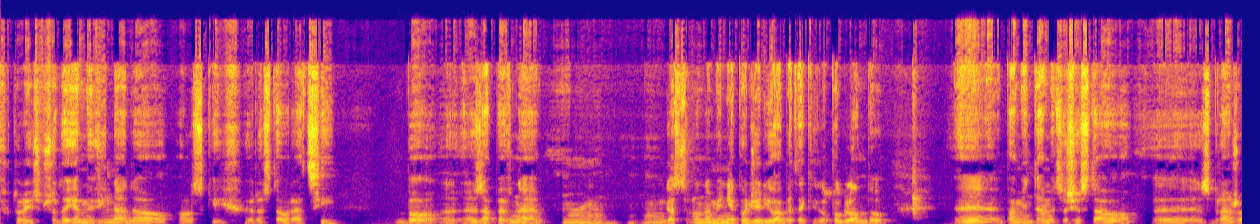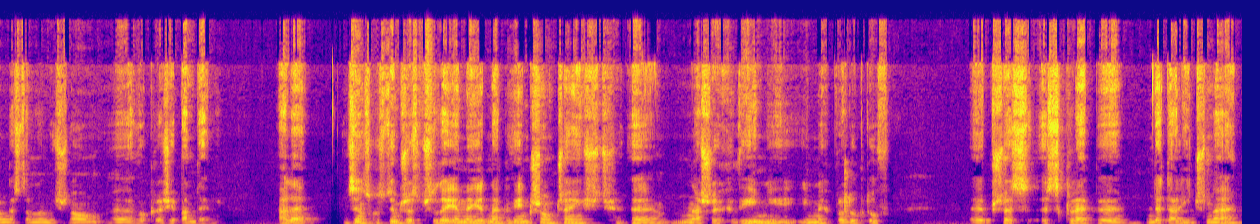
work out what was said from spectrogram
w której sprzedajemy wina do polskich restauracji, bo e, zapewne gastronomia nie podzieliłaby takiego poglądu. E, Pamiętamy, co się stało e, z branżą gastronomiczną w okresie pandemii. Ale w związku z tym, że sprzedajemy jednak większą część e, naszych win i innych produktów e, przez sklepy detaliczne,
